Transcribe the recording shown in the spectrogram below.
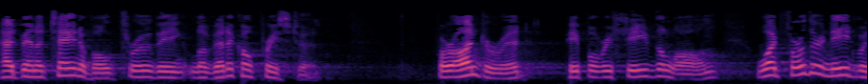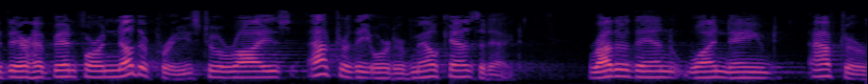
had been attainable through the Levitical priesthood. For under it, people received the law. What further need would there have been for another priest to arise after the order of Melchizedek, rather than one named after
